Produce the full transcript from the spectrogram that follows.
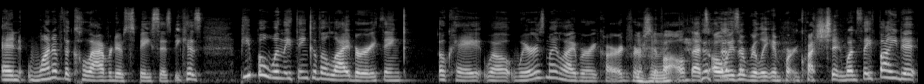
And one of the collaborative spaces, because people, when they think of a library, think, okay, well, where's my library card, 1st of mm-hmm. all? That's always a really important question. Once they find it,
